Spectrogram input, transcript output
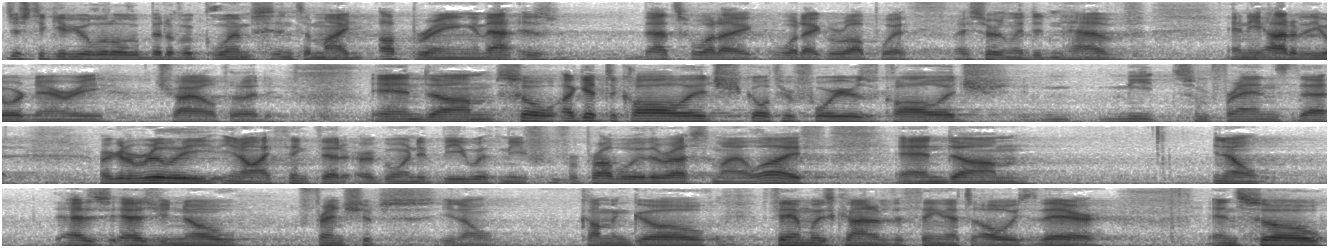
just to give you a little bit of a glimpse into my upbringing. And that is, that's what I, what I grew up with. I certainly didn't have any out of the ordinary childhood. And um, so I get to college, go through four years of college, meet some friends that are going to really, you know, I think that are going to be with me for, for probably the rest of my life. And, um, you know, as, as you know, friendships, you know, come and go. Family's kind of the thing that's always there. And so,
